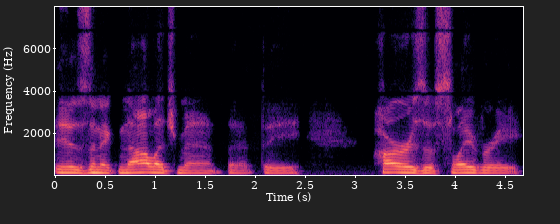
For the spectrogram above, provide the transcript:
is an acknowledgement that the horrors of slavery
